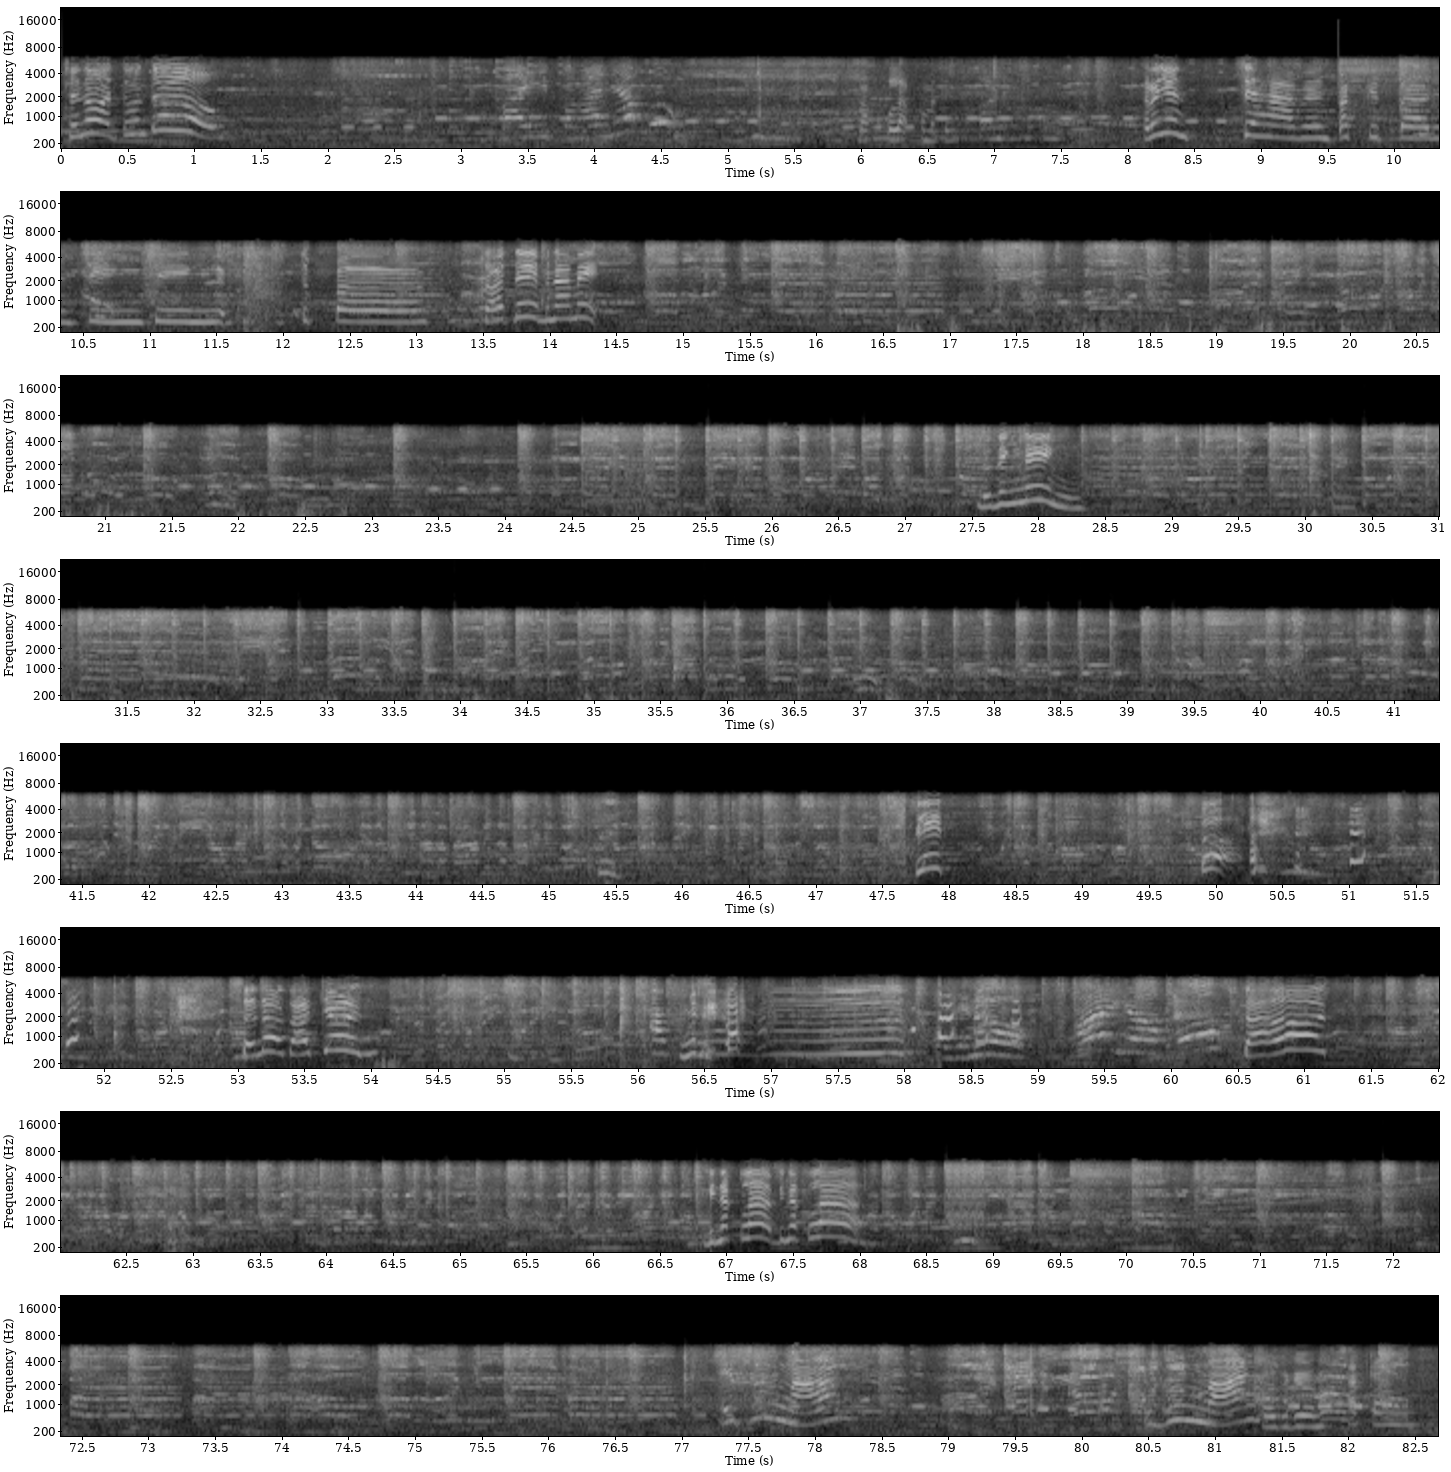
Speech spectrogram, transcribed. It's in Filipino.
Sunod, tuntaw. Bayi pa nga niya ako. Bakla ka mati. Ano yun? Sahamin, pakit pa din, ting, ting, lip, pa. Saot ni, manami. Luningning. Split. Oh. Sana, saan? Ano? Ayoko. Saot! Binakla, binakla! Is this mine? Is this mine? it good. Okay.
